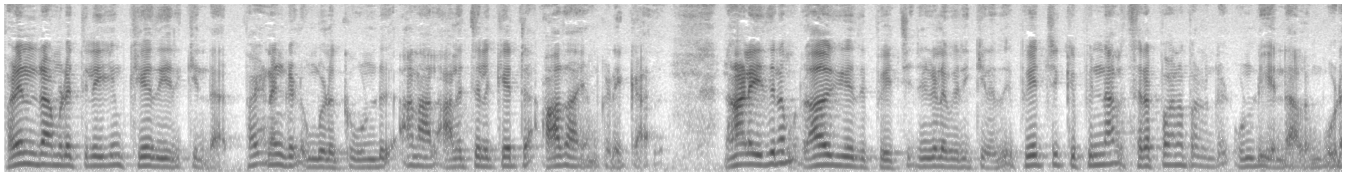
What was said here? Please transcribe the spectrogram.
பன்னிரெண்டாம் இடத்திலேயும் கேது இருக்கின்றார். பயணங்கள் உங்களுக்கு உண்டு. ஆனால் அலைச்சலுக்கேற்ற ஆதாயம் கிடைக்காது. நாளைய தினம் ராகுகேது பேச்சு நிகழவிருக்கிறது. பேச்சுக்கு பின்னால் சிறப்பான பலன்கள் உண்டு என்றாலும் கூட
